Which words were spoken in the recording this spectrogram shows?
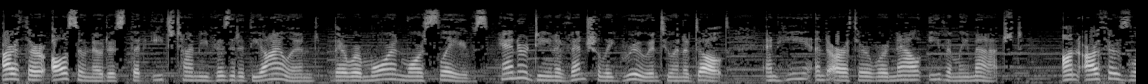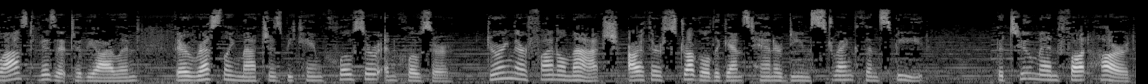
Arthur also noticed that each time he visited the island, there were more and more slaves. Hanardine eventually grew into an adult, and he and Arthur were now evenly matched. On Arthur's last visit to the island, their wrestling matches became closer and closer. During their final match, Arthur struggled against Hanardine's strength and speed. The two men fought hard,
